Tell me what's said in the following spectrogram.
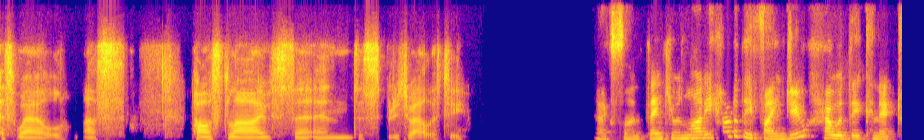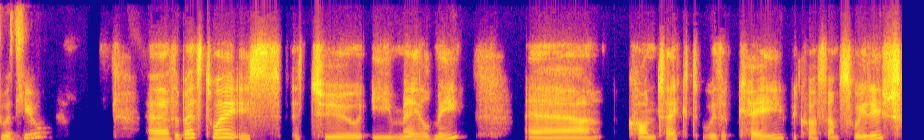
as well as past lives and spirituality. Excellent. Thank you. And Lottie, how do they find you? How would they connect with you? Uh, the best way is to email me, uh, contact with a K because I'm Swedish,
